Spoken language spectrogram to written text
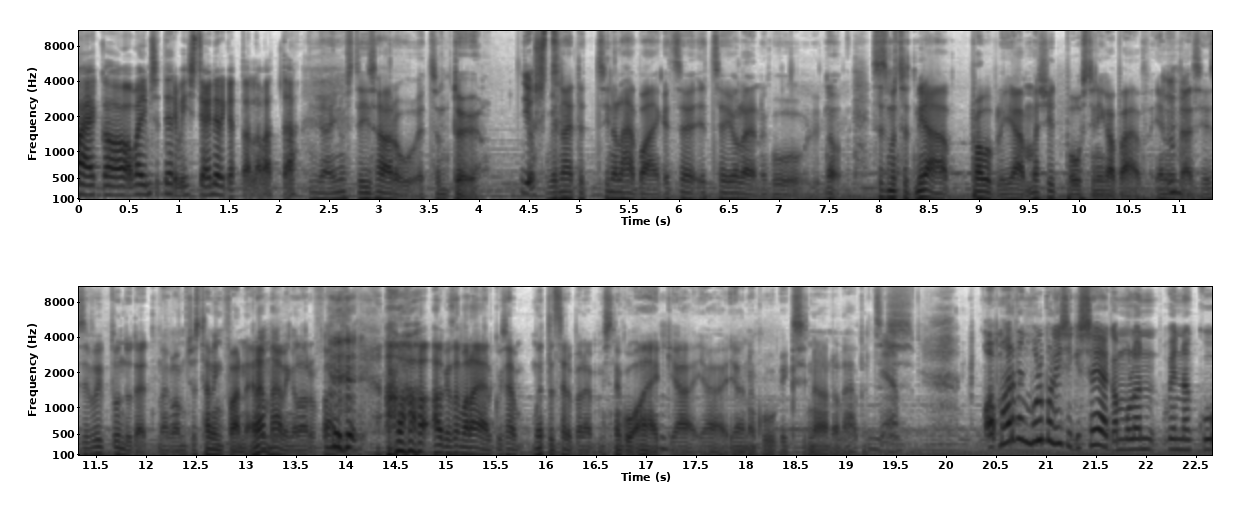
aega, vaimset tervist ja energiat alla, vaata. ja inimesed ei saa aru, et see on töö. Või noh, et, et sinna läheb aeg, et see, et see ei ole nagu no selles mõttes, et mina probably ja ma shit post in iga päev ja nii Mhm. edasi ja see võib tunduda, et nagu I m just having fun and I m having a lot of fun aga samal ajal, kui sa mõtled selle peale, mis nagu aeg ja, ja, ja nagu kõik sinna alla läheb, et siis ma arvan, et mul pole isegi see, aga mul on või nagu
